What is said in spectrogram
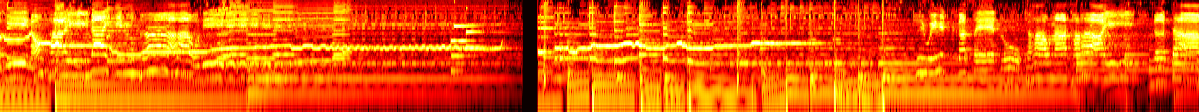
อพี่น้องไทยได้กินข้าวดี ชีวิตเกษตรลูกชาวนาไทย เกิดจาก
